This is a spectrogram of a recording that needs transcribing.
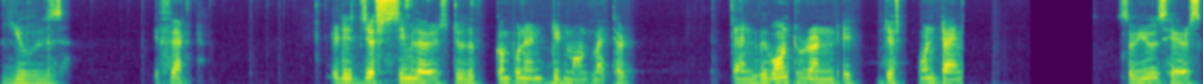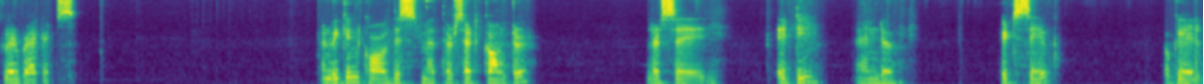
use effect. It is just similar to the component did mount method and we want to run it just one time. So use here square brackets. And we can call this method set counter. Let's say 18 and uh, hit save. Okay.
